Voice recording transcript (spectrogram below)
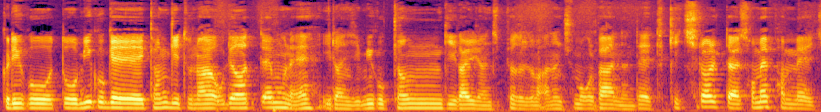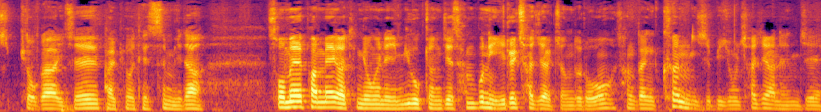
그리고 또 미국의 경기 둔화 우려 때문에 이런 이제 미국 경기 관련 지표들도 많은 주목을 받았는데 특히 7월달 소매 판매 지표가 이제 발표가 됐습니다. 소매 판매 같은 경우에는 미국 경제 3분의 1을 차지할 정도로 상당히 큰 이제 비중을 차지하는 이제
